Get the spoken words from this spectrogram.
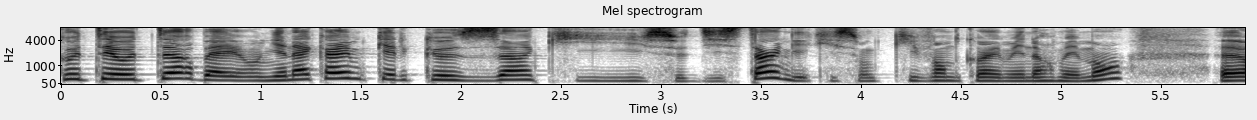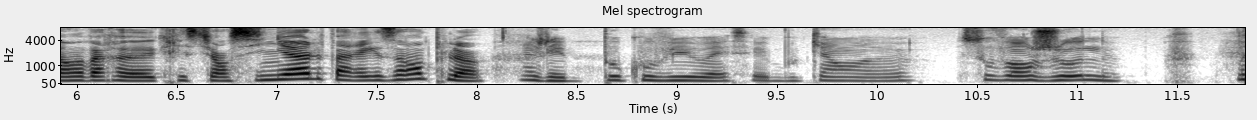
côté auteur, ben, il y en a quand même quelques-uns qui se distinguent et qui, sont, qui vendent quand même énormément. Euh, on va voir euh, Christian Signol, par exemple. Ah, J'ai beaucoup vu, ouais, ces bouquins euh, souvent jaunes.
